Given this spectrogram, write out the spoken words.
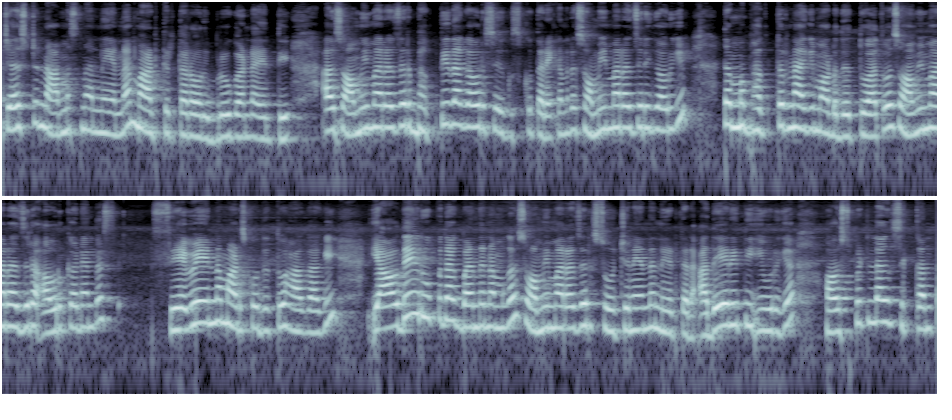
ಜಸ್ಟ್ ನಾಮಸ್ಮರಣೆಯನ್ನು ಮಾಡ್ತಿರ್ತಾರೆ ಅವರಿಬ್ರು ಗಂಡ ಎತ್ತಿ ಆ ಸ್ವಾಮಿ ಮಹಾರಾಜರ ಭಕ್ತಿದಾಗ ಅವ್ರು ಸಿಗಿಸ್ಕೊತಾರೆ. ಯಾಕಂದರೆ ಸ್ವಾಮಿ ಮಹಾರಾಜರಿಗೆ ಅವ್ರಿಗೆ ತಮ್ಮ ಭಕ್ತರನ್ನಾಗಿ ಮಾಡೋದಿತ್ತು. ಅಥವಾ ಸ್ವಾಮಿ ಮಹಾರಾಜರ ಅವ್ರ ಕಡೆಯಿಂದ ಸೇವೆಯನ್ನು ಮಾಡಿಸ್ಕೋದಿತ್ತು ಹಾಗಾಗಿ ಯಾವುದೇ ರೂಪದಾಗ ಬಂದು ನಮ್ಗೆ ಸ್ವಾಮಿ ಮಹಾರಾಜರ ಸೂಚನೆಯನ್ನು ನೀಡ್ತಾರೆ. ಅದೇ ರೀತಿ ಇವರಿಗೆ ಹಾಸ್ಪಿಟ್ಲಾಗ ಸಿಕ್ಕಂಥ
